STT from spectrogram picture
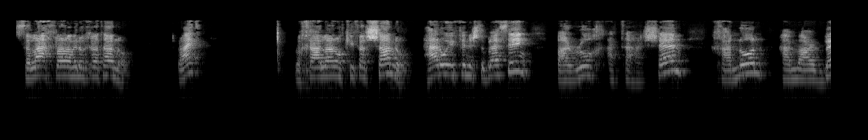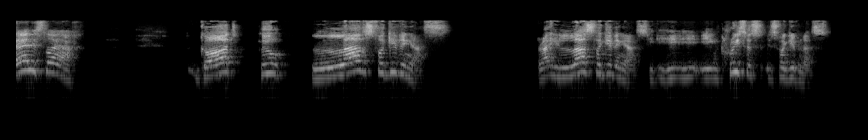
Salach lana Right? How do we finish the blessing? Baruch ata Hashem chanun hamar God who loves forgiving us. Right? He loves forgiving us. He, he, he increases his forgiveness.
